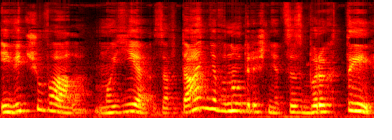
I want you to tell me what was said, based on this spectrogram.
і відчувала, моє завдання внутрішнє це зберегти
